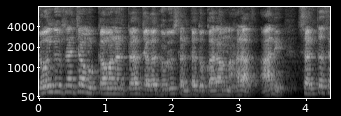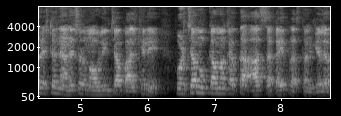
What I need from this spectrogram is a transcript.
दोन दिवसांच्या मुक्कामानंतर जगद्गुरु संत तुकाराम महाराज आणि संत श्रेष्ठ ज्ञानेश्वर माऊलींच्या पालखीने पुढच्या मुक्कामाकरता आज सकाळी प्रस्थान केलं.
